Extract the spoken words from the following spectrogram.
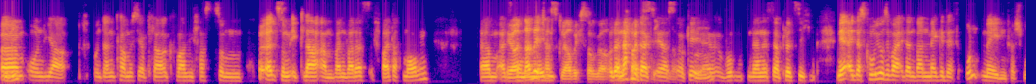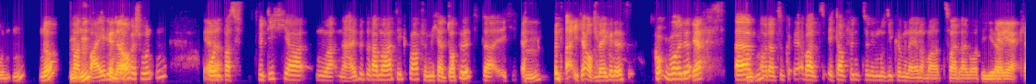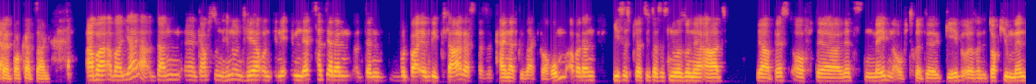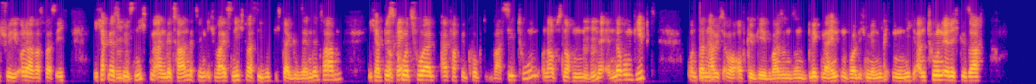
Mhm. Ähm, und ja, und dann kam es ja klar quasi fast zum, äh, zum Eklat am, wann war das? Freitagmorgen? Ähm, als ja, nachmittags, glaube ich sogar. Oder, nachmittags erst, genau. okay. Mhm. Äh, wo, dann ist da plötzlich. Ne, äh, das Kuriose war, dann waren Megadeth und Maiden verschwunden. Ne? Waren mhm, beide genau. verschwunden. Ja. Und was für dich ja nur eine halbe Dramatik war, für mich ja doppelt, da ich, mhm. da ich auch Megadeth gucken wollte. Ja. Ähm, mhm. aber, dazu, aber ich glaube, zu den Musik können wir nachher nochmal zwei, drei Worte jeder, ja, ja, klar. der Bock hat, sagen. Aber, aber ja, ja, dann äh, gab es so ein Hin und Her und in, im Netz hat ja dann, dann war irgendwie klar, dass, also keiner hat gesagt, warum, aber dann hieß es plötzlich, dass es nur so eine Art, ja, Best of der letzten Maiden-Auftritte gäbe oder so eine Documentary oder was weiß ich. Ich habe mir das mhm. übrigens nicht mehr angetan, deswegen ich weiß nicht, was sie wirklich da gesendet haben. Ich habe bis okay. kurz vorher einfach geguckt, was sie tun und ob es noch ein, mhm. eine Änderung gibt. Und dann mhm. habe ich es aber aufgegeben, weil so, so einen Blick nach hinten wollte ich mir nicht, nicht antun, ehrlich gesagt.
